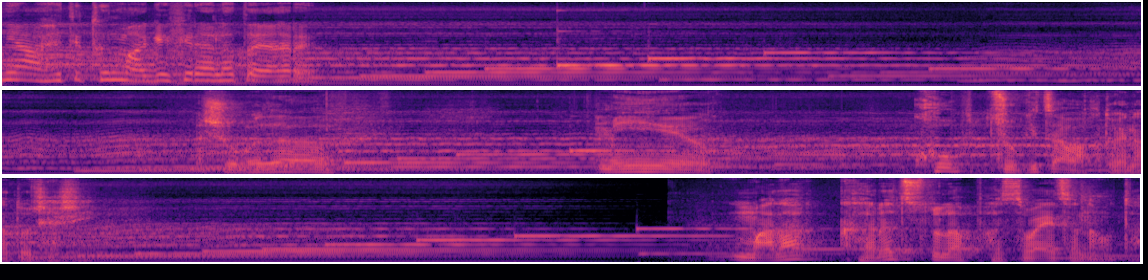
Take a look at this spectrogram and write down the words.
मी आहे तिथून मागे फिरायला तयार आहे. शुभदा मी खूप चुकीचा वागतोय ना तुझ्याशी. मला खरंच तुला फसवायचं नव्हतं.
